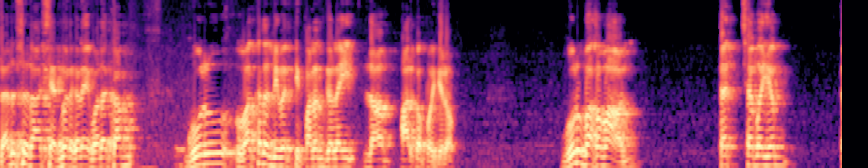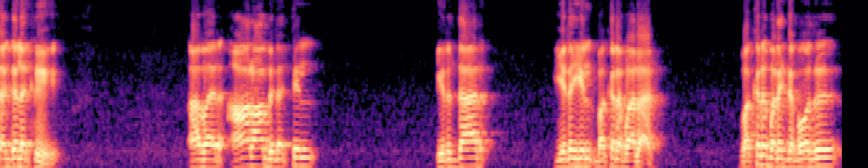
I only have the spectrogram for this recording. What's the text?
தனுசு ராசி அன்பர்களே வணக்கம். குரு வக்கர நிவர்த்தி பலன்களை நாம் பார்க்க போகிறோம். குரு பகவான் தற்சமயம் தங்களுக்கு அவர் ஆறாம் இடத்தில் இருந்தார். இடையில் வக்கரமானார். வக்கரம் அடைந்த போது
